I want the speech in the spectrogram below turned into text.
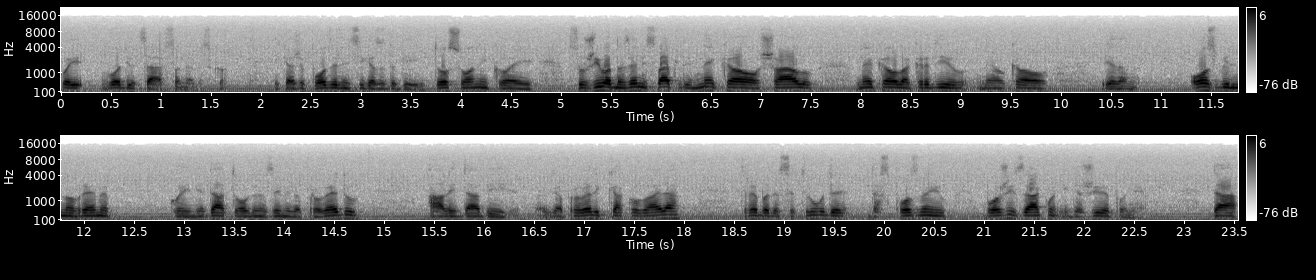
koji vodi u carstvo nebesko. I kaže, podrednici ga zadobiju. To su oni koji su život na zemlji shvatili ne kao šalu, ne kao lakrdiju, ne kao jedan ozbiljno vreme koje im je dato ovdje na zemlji da provedu, ali da bi ga proveli kako valja, treba da se trude, da spoznaju Boži zakon i da žive po njemu. Da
